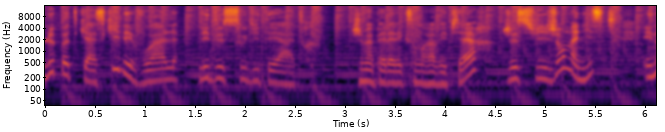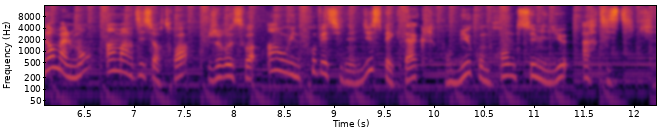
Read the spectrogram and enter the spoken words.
le podcast qui dévoile les dessous du théâtre. Je m'appelle Alexandra Vépierre, je suis journaliste et normalement, un mardi sur trois, je reçois un ou une professionnelle du spectacle pour mieux comprendre ce milieu artistique.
